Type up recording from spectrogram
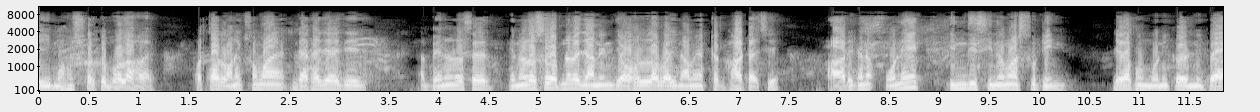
এই মহেশ্বরকে বলা হয়। অর্থাৎ অনেক সময় দেখা যায় যে বেনারসের বেনারসেও আপনারা জানেন যে অহল্যাবাই নামে একটা ঘাট আছে। আর এখানে অনেক হিন্দি সিনেমার শুটিং, যেরকম মণিকর্ণিকা,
